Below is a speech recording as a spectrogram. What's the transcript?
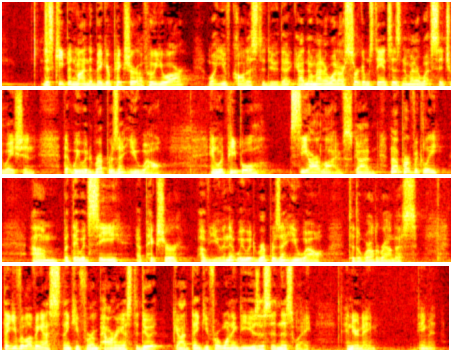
just keep in mind the bigger picture of who you are, what you've called us to do. That God, no matter what our circumstances, no matter what situation, that we would represent you well. And would people see our lives, God, not perfectly, um, but they would see a picture of you and that we would represent you well to the world around us. Thank you for loving us. Thank you for empowering us to do it. God, thank you for wanting to use us in this way. In your name, amen.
